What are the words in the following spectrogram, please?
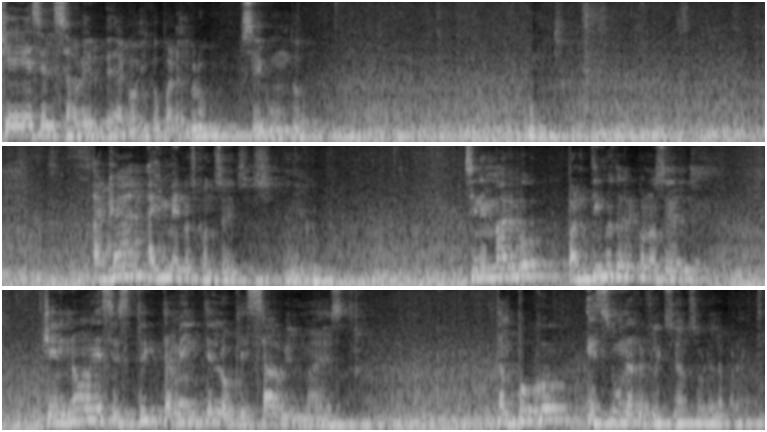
¿Qué es el saber pedagógico para el grupo? Segundo punto. Acá hay menos consensos en el grupo. Sin embargo, partimos de reconocer que no es estrictamente lo que sabe el maestro. Tampoco es una reflexión sobre la práctica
